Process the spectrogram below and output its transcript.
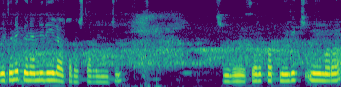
Yetenek önemli değil arkadaşlar benim için. Şimdi sarı kart yedik Neymar'a?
